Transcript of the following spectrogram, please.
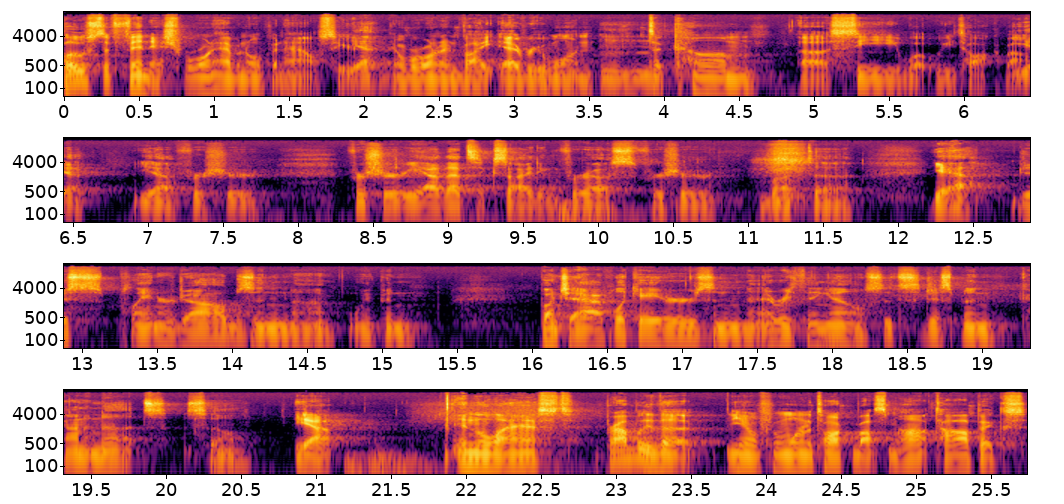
close to finish, we're going to have an open house here, Yeah. Mm-hmm. and we're going to invite everyone to come uh, see what we talk about. Yeah, yeah, for sure, for sure. Yeah, that's exciting for us for sure. But uh, yeah, just planner jobs, and uh, we've been a bunch of applicators and everything else. It's just been kind of nuts. So Yeah. In the last, probably the, you know, if we want to talk about some hot topics,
